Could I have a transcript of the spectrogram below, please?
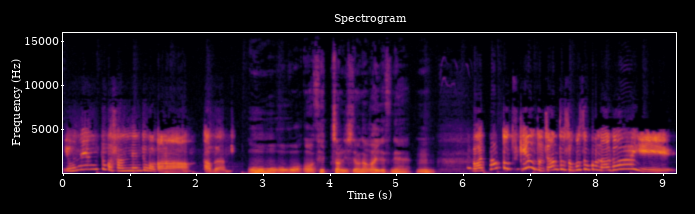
4年とか3年とかかな、多分。おおおおあせっちゃんにしては長いですね。うん。まあ、ちゃんと付き合うとちゃんとそこそこ長い、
